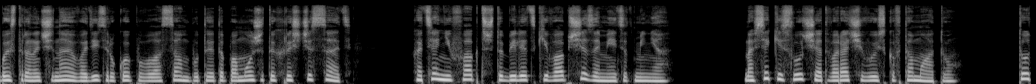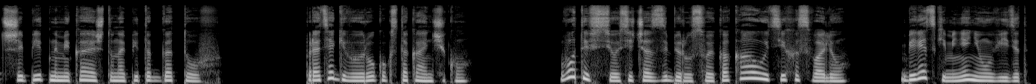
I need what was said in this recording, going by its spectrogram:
Быстро начинаю водить рукой по волосам, будто это поможет их расчесать. Хотя не факт, что Белецкий вообще заметит меня. На всякий случай отворачиваюсь к автомату. Тот шипит, намекая, что напиток готов. Протягиваю руку к стаканчику. Вот и все, сейчас заберу свой какао и тихо свалю. Белецкий меня не увидит,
